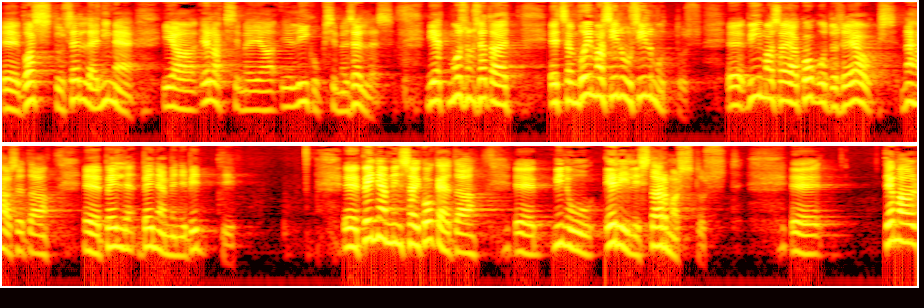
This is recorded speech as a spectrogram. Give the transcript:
eh, vastu selle nime ja elaksime ja, ja liiguksime selles. nii et ma usun seda, et, et see on võimas ilus ilmutus eh, viimase aja koguduse jaoks näha seda Bel-, Benjamini pilti. Benjamin sai kogeda minu erilist armastust tema,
